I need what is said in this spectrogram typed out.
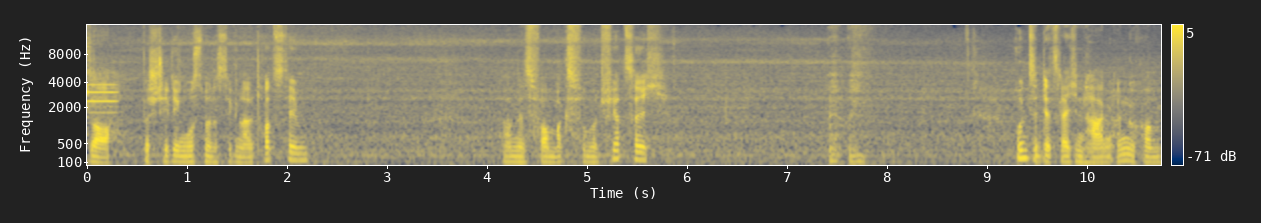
So, bestätigen muss man das Signal trotzdem. Haben wir jetzt Max 45. Und sind jetzt gleich in Hagen angekommen.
